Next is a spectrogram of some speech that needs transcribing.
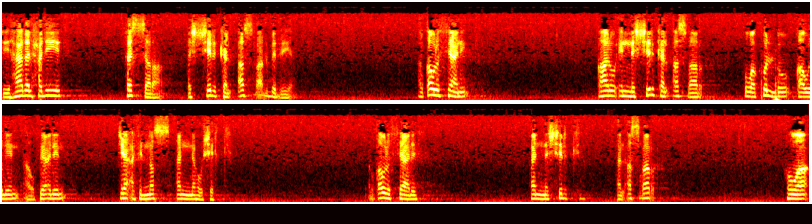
في هذا الحديث فسر الشرك الأصغر بالرياء. القول الثاني قالوا إن الشرك الأصغر هو كل قول أو فعل جاء في النص أنه شرك. القول الثالث أن الشرك الأصغر هو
